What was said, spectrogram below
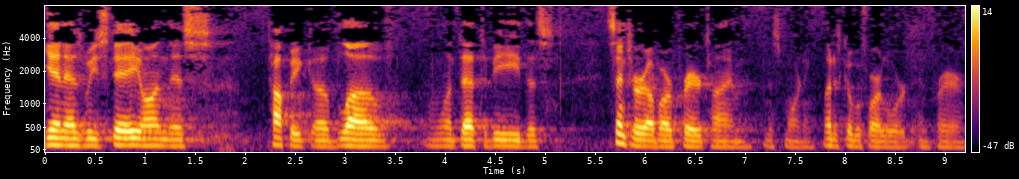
Again, as we stay on this topic of love, I want that to be the center of our prayer time this morning. Let us go before our Lord in prayer.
